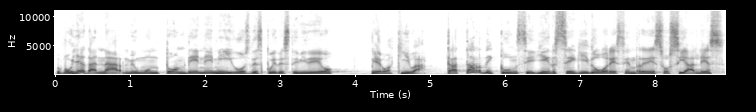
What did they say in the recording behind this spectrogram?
Voy a ganarme un montón de enemigos después de este video, pero aquí va. Tratar de conseguir seguidores en redes sociales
